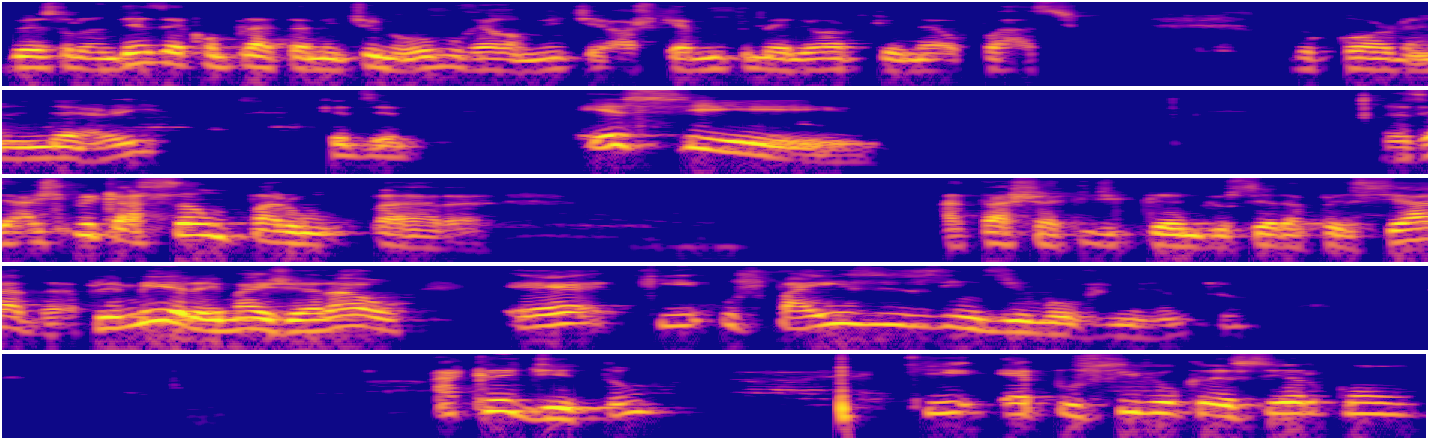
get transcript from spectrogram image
doença holandesa é completamente novo, realmente acho que é muito melhor que o neoclássico do Gordon Derry. Quer dizer, esse, quer dizer, a explicação para, o, para a taxa de câmbio ser apreciada, a primeira e mais geral é que os países em desenvolvimento acreditam que é possível crescer com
